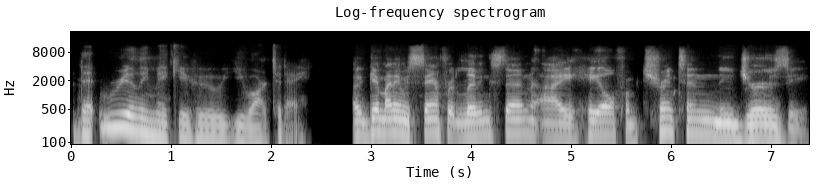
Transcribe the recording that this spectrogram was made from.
that really make you who you are today. Again, my name is Sanford Livingston. I hail from Trenton, New Jersey.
